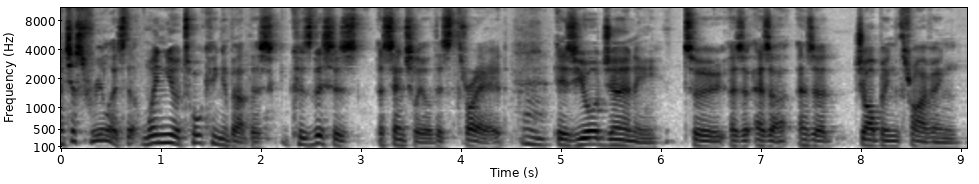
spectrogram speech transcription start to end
I just realized that when you're talking about this, because this is essentially, or this thread, Mm. is your journey to as a as a as a jobbing, thriving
